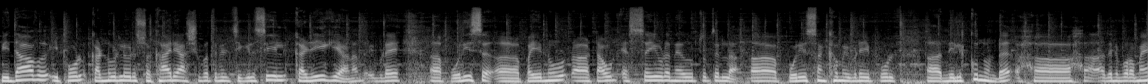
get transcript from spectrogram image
പിതാവ് ഇപ്പോൾ കണ്ണൂരിലെ ഒരു സ്വകാര്യ ആശുപത്രിയിൽ ചികിത്സയിൽ കഴിയുകയാണ്. ഇവിടെ പോലീസ് പയ്യന്നൂർ ടൗൺ എസ് ഐയുടെ നേതൃത്വത്തിലുള്ള പോലീസ് സംഘം ഇവിടെ ഇപ്പോൾ നിൽക്കുന്നുണ്ട്. അതിനു പുറമെ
